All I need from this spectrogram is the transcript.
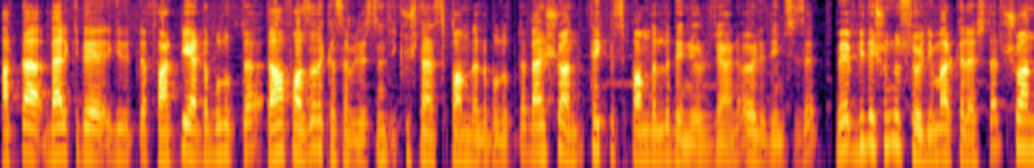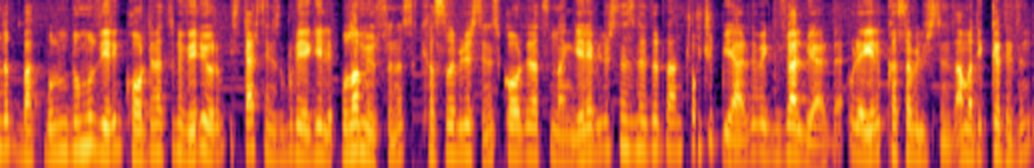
Hatta belki de gidip de farklı yerde bulup da daha fazla da kasabilirsiniz. 2-3 tane spamlarla bulup da. Ben şu anda tek bir spamlarla deniyoruz yani öyle diyeyim size. Ve bir de şunu da söyleyeyim arkadaşlar. Şu anda bak bulunduğumuz yerin koordinatını veriyorum. İsterseniz buraya gelip bulamıyorsanız kasılabilirsiniz. Koordinatından gelebilirsiniz Nether'dan. Çok küçük bir yerde ve güzel bir yerde. Buraya gelip kasabilirsiniz. Ama dikkat edin.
